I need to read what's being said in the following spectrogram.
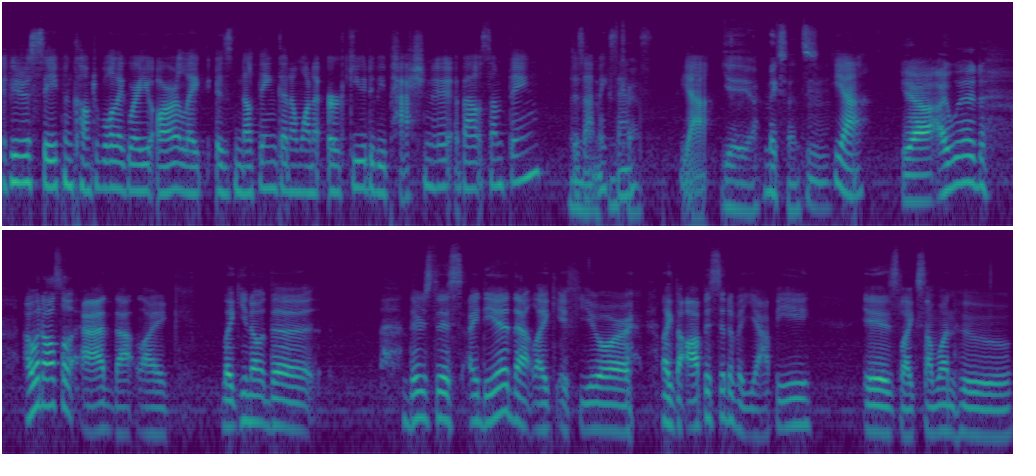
if you're just safe and comfortable like where you are like is nothing gonna want to irk you to be passionate about something? Does that mm, make okay. Sense yeah Yeah, yeah, makes sense. yeah Yeah, I would I would also add that like like you know the there's this idea that like if you're like the opposite of a yappie is like someone who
